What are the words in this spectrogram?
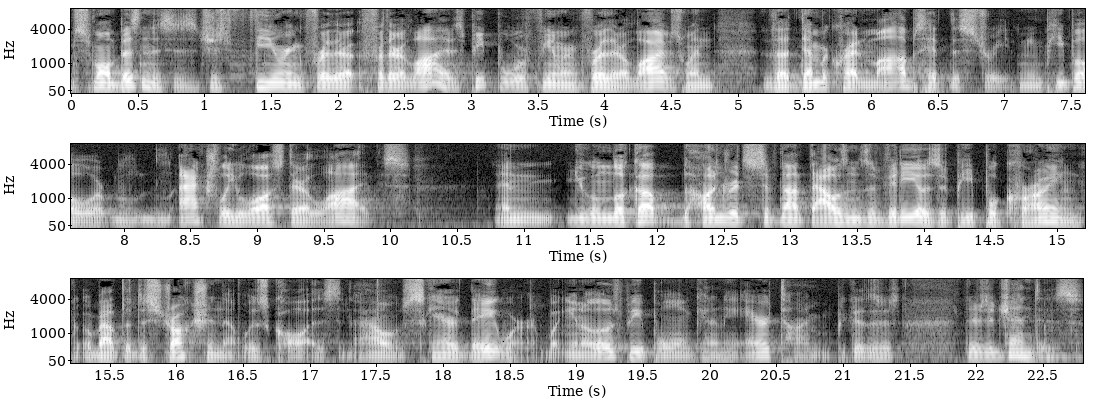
small businesses just fearing for their for their lives. People were fearing for their lives when the Democrat mobs hit the street. I mean, people actually lost their lives. And you can look up hundreds, if not thousands, of videos of people crying about the destruction that was caused and how scared they were. But you know, those people won't get any airtime because there's there's agendas.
